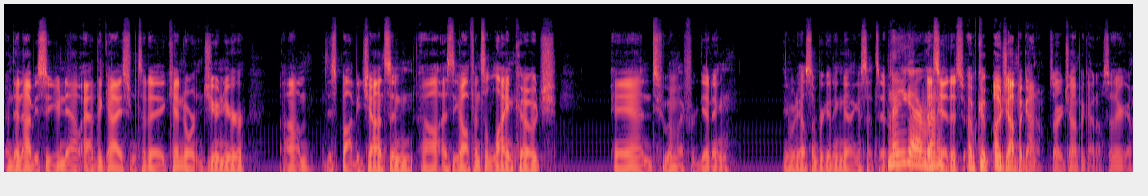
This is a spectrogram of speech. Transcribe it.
And then obviously you now add the guys from today Ken Norton Jr., um, this Bobby Johnson uh, as the offensive line coach. And who am I forgetting? Anybody else I'm forgetting? No, I guess that's it. No, you got everybody. That's it. That's, oh, John Pagano. Sorry, John Pagano. So there you go.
